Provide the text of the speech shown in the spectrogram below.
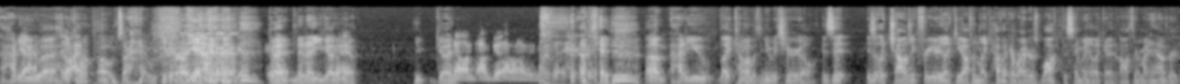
How do Yeah, you uh, how so do you come I- up? Oh, I'm sorry. we keep interrupting. Yeah, yeah, go, go ahead. ahead. No, no, you go. Go you go. You go ahead. No, I'm, I'm good. I don't have anything to say. okay. Um, how do you like come up with new material? Is it is it like challenging for you? Like, do you often like have like a writer's block the same way like an author might have, or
